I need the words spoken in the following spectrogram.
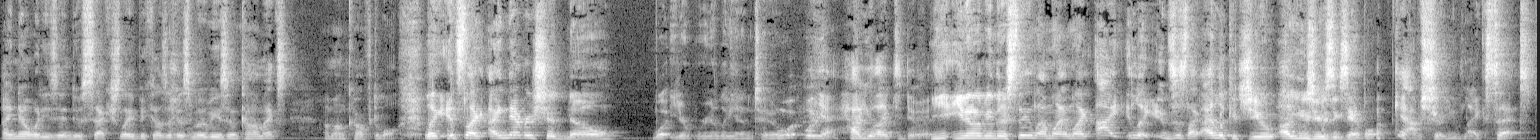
I know what he's into sexually because of his movies and comics. I'm uncomfortable. Like, it's like I never should know what you're really into. Well, well, yeah, how you like to do it. You, you know what I mean? There's things I'm like, I'm like, I look. It's just like I look at you. I'll use you as example. Yeah, I'm sure you like sex.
